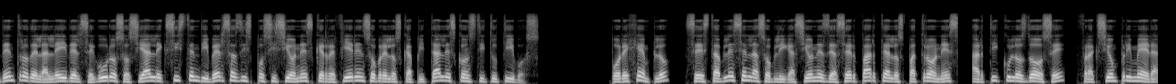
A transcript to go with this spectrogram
Dentro de la ley del Seguro Social existen diversas disposiciones que refieren sobre los capitales constitutivos. Por ejemplo, se establecen las obligaciones de hacer parte a los patrones, artículos 12, fracción primera,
